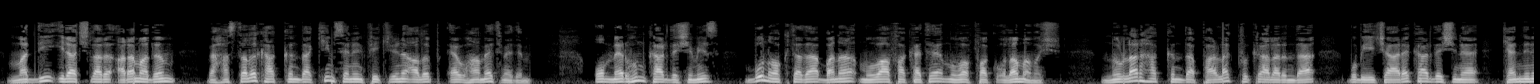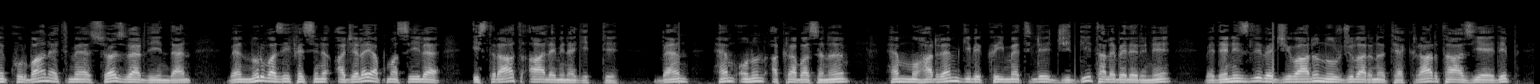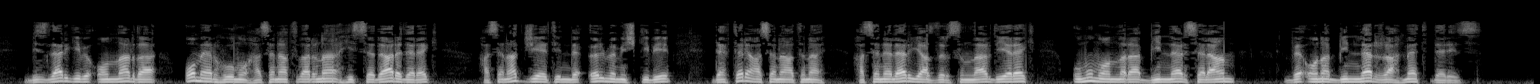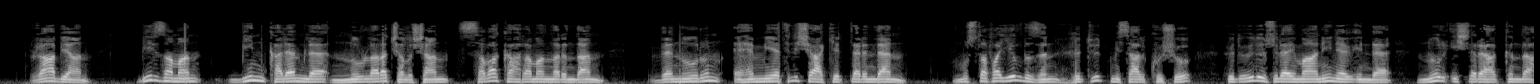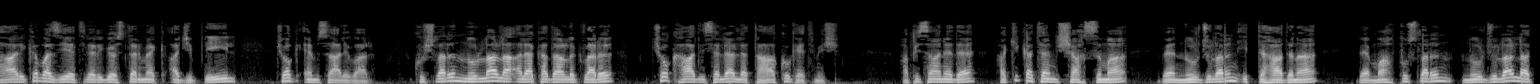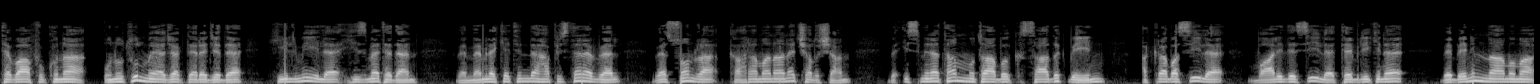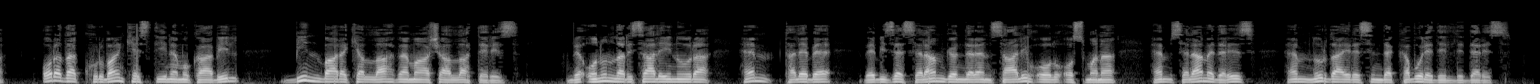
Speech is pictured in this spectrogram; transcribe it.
maddi ilaçları aramadım ve hastalık hakkında kimsenin fikrini alıp evham etmedim. O merhum kardeşimiz bu noktada bana muvafakate muvaffak olamamış. Nurlar hakkında parlak fıkralarında bu biçare kardeşine kendini kurban etmeye söz verdiğinden ve nur vazifesini acele yapmasıyla istirahat alemine gitti. Ben hem onun akrabasını hem Muharrem gibi kıymetli ciddi talebelerini ve Denizli ve civarı nurcularını tekrar taziye edip bizler gibi onlar da o merhumu hasenatlarına hissedar ederek hasenat cihetinde ölmemiş gibi defter hasenatına haseneler yazdırsınlar diyerek umum onlara binler selam ve ona binler rahmet deriz. Rabian bir zaman bin kalemle nurlara çalışan sava kahramanlarından ve nurun ehemmiyetli şakirtlerinden Mustafa Yıldız'ın Hütüt misal kuşu Hüdüdü Süleymani nev'inde nur işleri hakkında harika vaziyetleri göstermek acip değil, çok emsali var. kuşların nurlarla alakadarlıkları çok hadiselerle tahakkuk etmiş. Hapishanede hakikaten şahsıma ve nurcuların ittihadına ve mahpusların nurcularla tevafukuna unutulmayacak derecede hilmiyle hizmet eden ve memleketinde hapisten evvel ve sonra kahramanane çalışan ve ismine tam mutabık Sadık Bey'in akrabasıyla, validesiyle tebrikine ve benim namıma orada kurban kestiğine mukabil bin barekallah ve maşallah deriz. Ve onunla Risale-i Nur'a hem talebe ve bize selam gönderen Salih oğlu Osman'a hem selam ederiz hem nur dairesinde kabul edildi deriz.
